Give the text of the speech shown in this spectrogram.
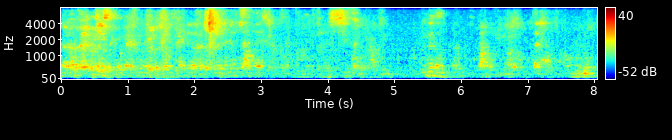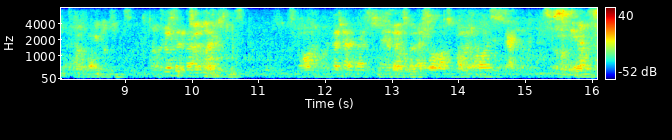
然后第四个就是那个个那个站在上面，那个膝盖条，个然然后再跑，就是真的，然后他下一段时间的时候来说话，说话说话是改的，是的，是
